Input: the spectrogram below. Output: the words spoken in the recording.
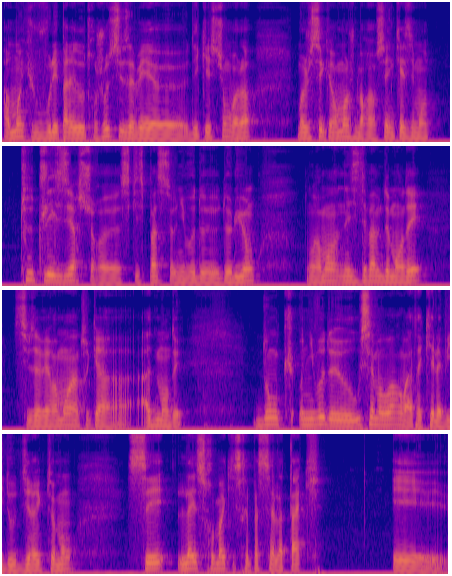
à moins que vous voulez parler d'autre chose, si vous avez euh, des questions, voilà. Moi, je sais que vraiment, je me renseigne quasiment toutes les heures sur euh, ce qui se passe au niveau de, Lyon. Donc vraiment, n'hésitez pas à me demander si vous avez vraiment un truc à, demander. Donc, au niveau de Oussem Aouar, on va attaquer la vidéo directement. C'est l'AS Roma qui serait passé à l'attaque. Et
